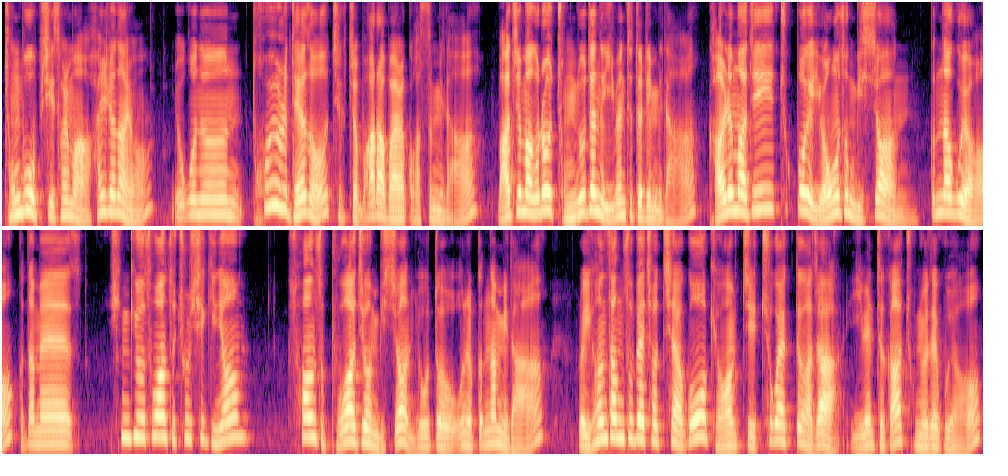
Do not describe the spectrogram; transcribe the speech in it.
정보 없이 설마 하려나요? 요거는 토요일 돼서 직접 알아봐야 할 것 같습니다. 마지막으로 종료되는 이벤트들입니다. 가을맞이 축복의 영웅석 미션 끝나고요. 그 다음에 신규 소환수 출시 기념 소환수 부하 지원 미션 이것도 오늘 끝납니다. 그리고 현상 수배 처치하고 경험치 추가 획득하자 이벤트가 종료되고요.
